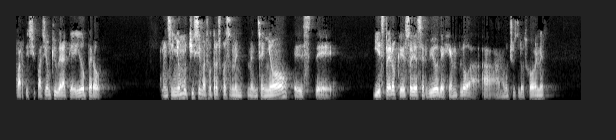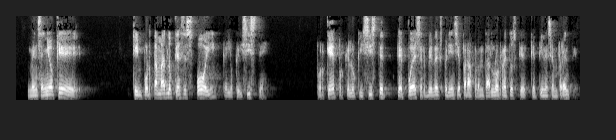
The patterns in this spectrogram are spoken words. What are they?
participación que hubiera querido, pero me enseñó muchísimas otras cosas, me, enseñó, este, y espero que eso haya servido de ejemplo a, muchos de los jóvenes, me enseñó que, que importa más lo que haces hoy que lo que hiciste. ¿Por qué? Porque lo que hiciste te puede servir de experiencia para afrontar los retos que, que tienes enfrente.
